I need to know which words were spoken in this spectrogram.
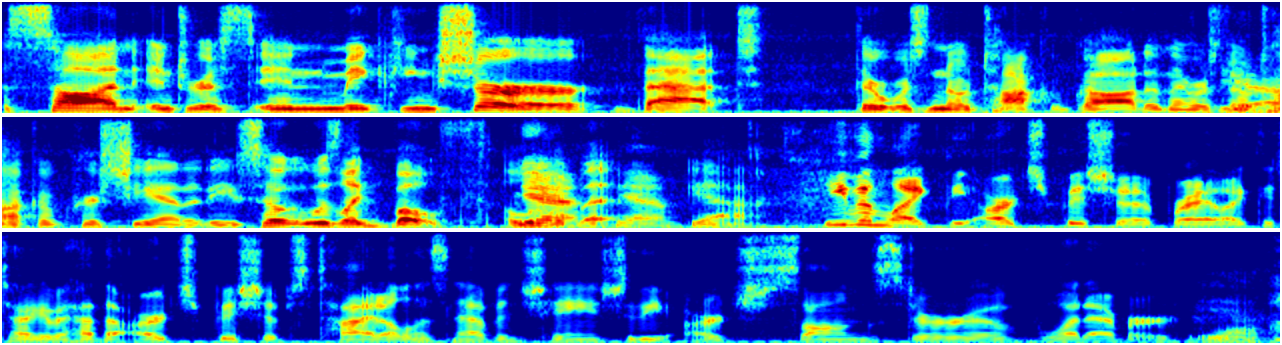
saw an interest in making sure that there was no talk of God and there was no Yeah. talk of Christianity. So it was like both a Yeah, little bit. yeah. yeah. even like the archbishop, right? Like they talk about how the archbishop's title has now been changed to the arch songster of whatever. Yeah.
